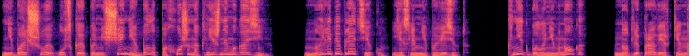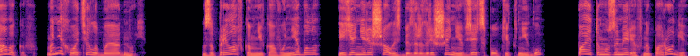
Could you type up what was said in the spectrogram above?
Небольшое узкое помещение было похоже на книжный магазин, ну или библиотеку, если мне повезет. Книг было немного, но для проверки навыков мне хватило бы и одной. За прилавком никого не было, и я не решалась без разрешения взять с полки книгу, поэтому, замерев на пороге,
